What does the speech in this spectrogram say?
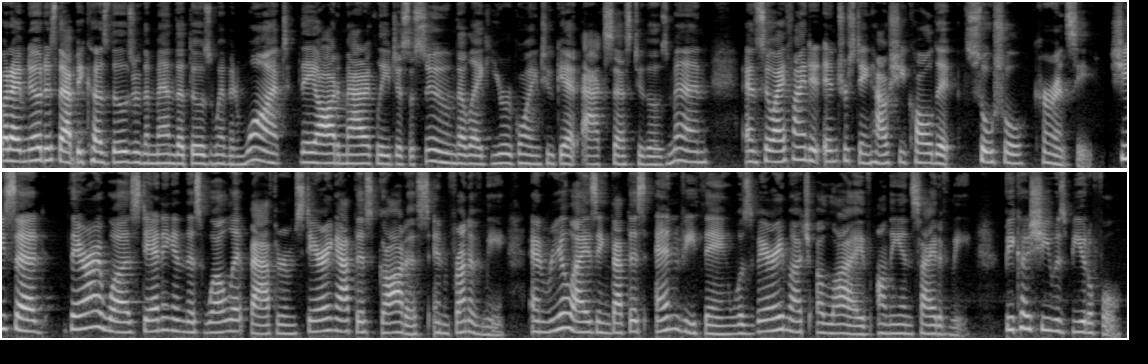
But I've noticed that because those are the men that those women want, they automatically just assume that like you're going to get access to those men. And so I find it interesting how she called it social currency. She said, there I was, standing in this well lit bathroom, staring at this goddess in front of me, and realizing that this envy thing was very much alive on the inside of me, because she was beautiful.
